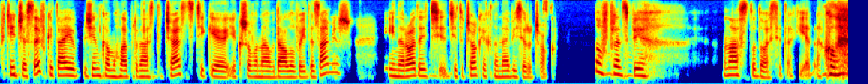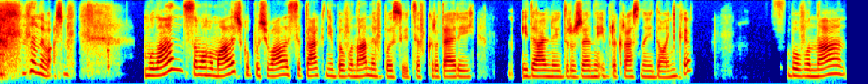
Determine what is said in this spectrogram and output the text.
В ті часи в Китаї жінка могла принести честь тільки якщо вона вдало вийде заміж і народить діточок, як на небі зірочок. Ну, в принципі, у нас то досі так є деколи, ну не важно. Мулан з самого маличку почувалася так, ніби вона не вписується в критерій ідеальної дружини і прекрасної доньки, бо вона,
